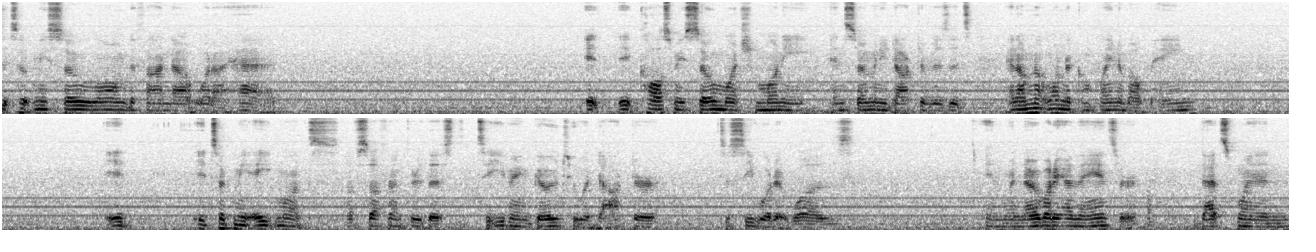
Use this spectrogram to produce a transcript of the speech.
it took me so long to find out what I had. It it cost me so much money and so many doctor visits and I'm not one to complain about pain. It it took me eight months of suffering through this to even go to a doctor to see what it was and when nobody had the answer that's when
